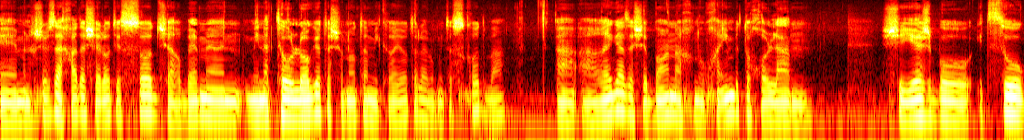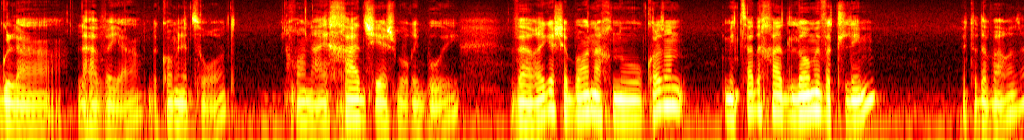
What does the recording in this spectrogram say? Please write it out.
אמ, אני חושב שזה אחת השאלות יסוד שהרבה מן, מן התיאולוגיות השונות המקראיות הללו מתעסקות בה. הרגע הזה שבו אנחנו חיים בתוך עולם שיש בו ייצוג לה, להוויה בכל מיני צורות, נכון? האחד שיש בו ריבוי, והרגע שבו אנחנו כל הזמן מצד אחד לא מבטלים את הדבר הזה,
